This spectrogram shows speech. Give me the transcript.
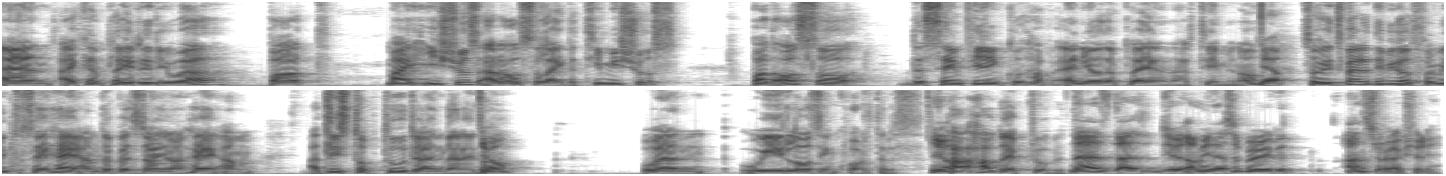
and I can play really well. But my issues are also like the team issues, but also the same feeling could have any other player in our team. You know. Yeah. So it's very difficult for me to say, "Hey, I'm the best jungler." Hey, I'm at least top two jungler. You know. When we lose in quarters, Yeah. how, how do I prove it? That's that's. I mean, that's a very good answer. Actually,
